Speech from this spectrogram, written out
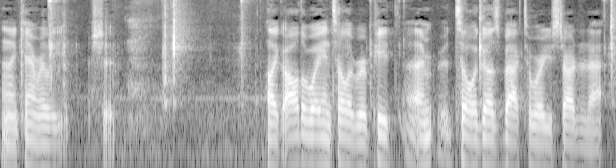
and I can't really shit. Like all the way until it repeats um, until it goes back to where you started at.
